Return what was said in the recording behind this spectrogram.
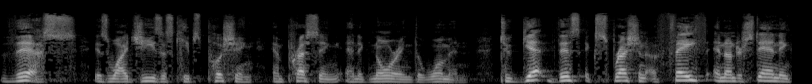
This is why Jesus keeps pushing and pressing and ignoring the woman to get this expression of faith and understanding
